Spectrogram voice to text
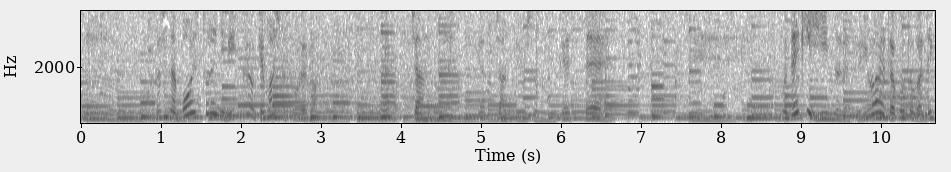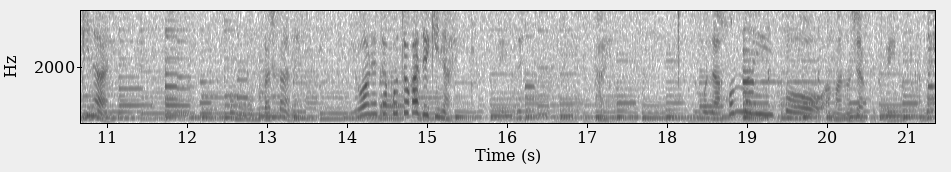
うん私ねボイストレーニング1回受けましたそういえば。やっちゃんのねやっちゃんっていう人が受けてできひんのです言われたことができない。もう昔からね。言われたことができないっていうね。はい。もなほんまにこう天の弱と言いますかね。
